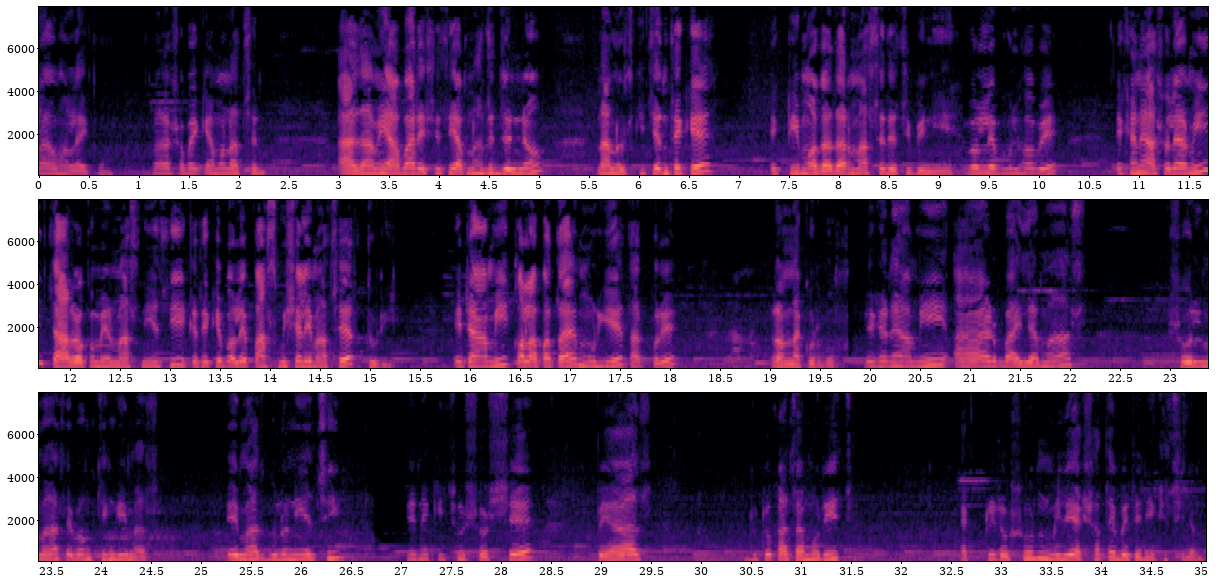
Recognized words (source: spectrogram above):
আসসালামু আলাইকুম। আপনারা সবাই কেমন আছেন? আজ আমি আবার এসেছি আপনাদের জন্য নানুজ কিচেন থেকে একটি মজাদার মাছের রেসিপি নিয়ে। বললে ভুল হবে? এখানে আসলে আমি চার রকমের মাছ নিয়েছি। একে থেকে বলে পাঁচ মিশালি মাছের তুড়ি এটা আমি কলা পাতায় মুড়িয়ে তারপরে রান্না করব। এখানে আমি আর বাইলা মাছ, শোল মাছ এবং চিংড়ি মাছ। এই মাছগুলো নিয়েছি। এনে কিছু সর্ষে, পেঁয়াজ দুটো কাঁচামরিচ, একটি রসুন মিলিয়ে একসাথে বেটে রেখেছিলাম।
